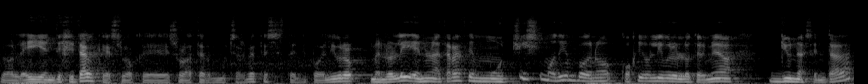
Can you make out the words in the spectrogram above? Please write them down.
lo leí en digital, que es lo que suelo hacer muchas veces, este tipo de libro. Me lo leí en una tarde hace muchísimo tiempo que no cogía un libro y lo terminaba de una sentada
